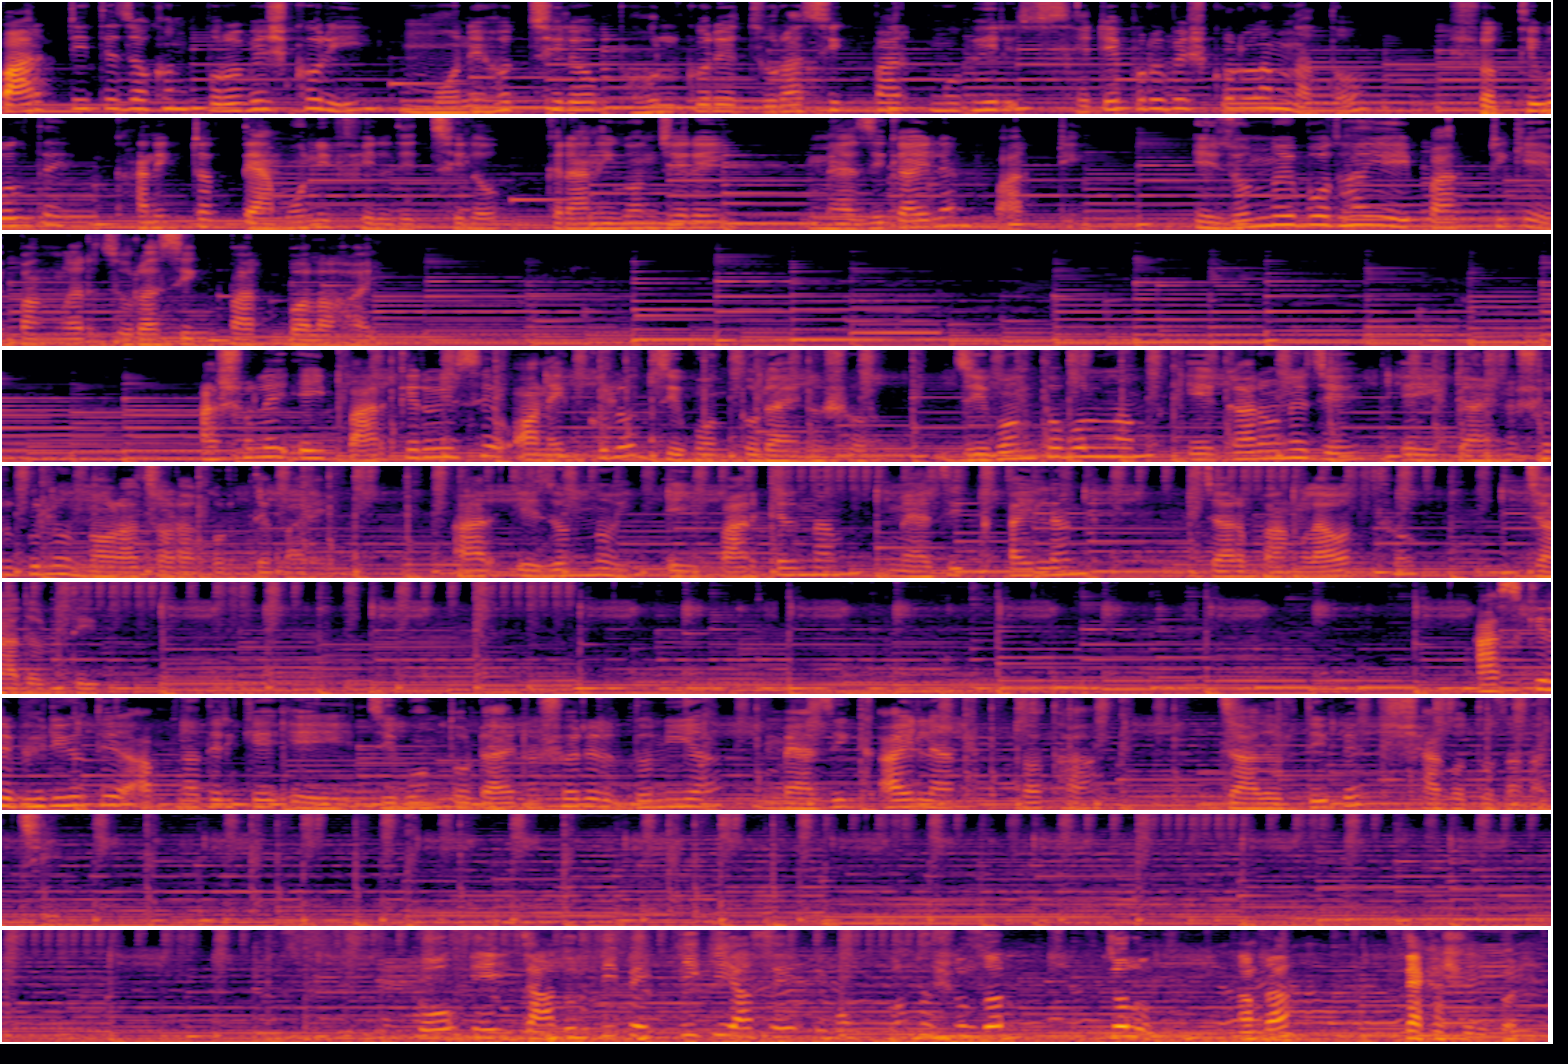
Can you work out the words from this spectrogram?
পার্কটিতে যখন প্রবেশ করি, মনে হচ্ছিল ভুল করে জুরাসিক পার্ক মুভির সেটে প্রবেশ করলাম না তো। সত্যি বলতে, খানিকটা তেমনই ফিল দিচ্ছিল রানীগঞ্জের এই ম্যাজিক আইল্যান্ড পার্কটি। এই এজন্যই বোধহয় এই পার্কটিকে বাংলার জুরাসিক পার্ক বলা হয়। আসলে এই পার্কে রয়েছে অনেকগুলো জীবন্ত ডাইনোসর। জীবন্ত বললাম এ কারণে যে এই ডাইনোসরগুলো নড়াচড়া করতে পারে। আর এজন্যই এই পার্কের নাম ম্যাজিক আইল্যান্ড, যার বাংলা অর্থ জাদুর দ্বীপ। আজকের ভিডিওতে আপনাদেরকে এই জীবন্ত ডাইনোসরের দুনিয়া ম্যাজিক আইল্যান্ড তথা জাদুর দ্বীপে স্বাগত জানাচ্ছি। তো এই জাদুর দ্বীপে কি কি আছে এবং কত সুন্দর। চলুন, আমরা দেখা শুরু করি।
